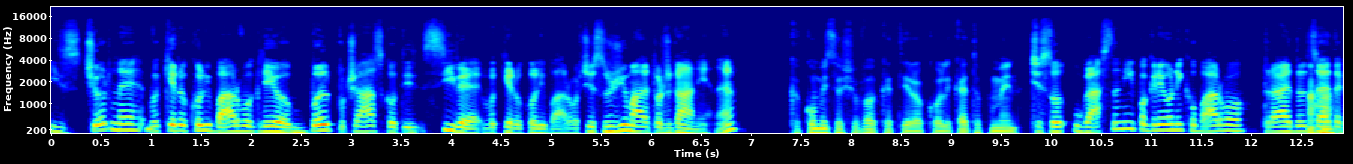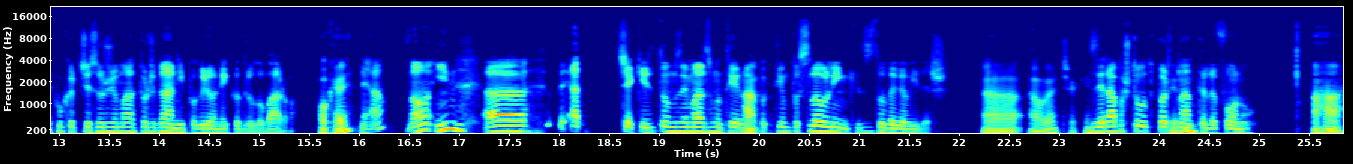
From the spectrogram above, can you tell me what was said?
iz črne v kjerkoli barvo, grejo bolj počasi kot iz sive v kjerkoli barvo, če so že malo požgani. Ne? Kako misliš v katero koli, kaj to pomeni? Če so ugasnjeni, pa grejo v neko barvo, traja delce, tako kot če so že malo požgani, pa grejo v neko drugo barvo. Ok. Ja, no in, uh, ja, čekaj, to bom zdaj malo zmontiral, ampak ti bom poslal link, zato da ga vidiš. Uh, okay, čekaj. Zdaj rabaš to odprt na telefonu. Aha.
